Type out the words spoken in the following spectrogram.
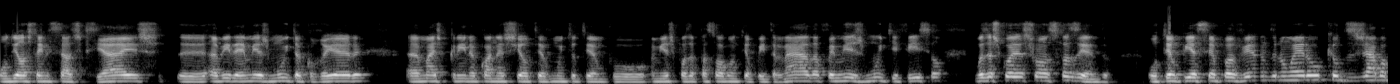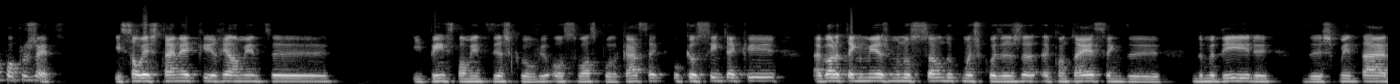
um deles tem necessidades especiais, uh, a vida é mesmo muito a correr, a mais pequenina, quando nasceu, teve muito tempo, a minha esposa passou algum tempo internada, foi mesmo muito difícil, mas as coisas foram-se fazendo. O tempo ia sempre havendo, não era o que eu desejava para o projeto. E só este ano é que realmente e principalmente desde que eu ouço o vosso podcast, é o que eu sinto é que agora tenho mesmo noção de como as coisas acontecem, de, de medir, de experimentar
